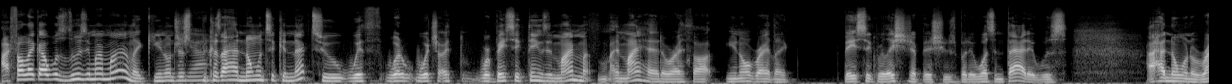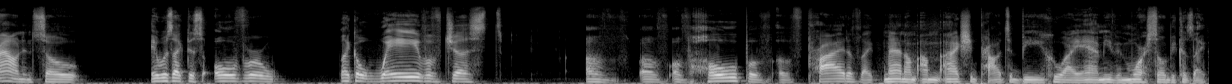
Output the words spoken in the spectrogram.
I felt like I was losing my mind, like you know, just Yeah. because I had no one to connect to with what which I were basic things in my in my head, or I thought, you know, right, like basic relationship issues, but it wasn't that. It was I had no one around, and so it was like this over, like a wave of just of of of hope, of of pride, of like, man, I'm I'm actually proud to be who I am, even more so because like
